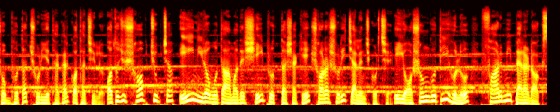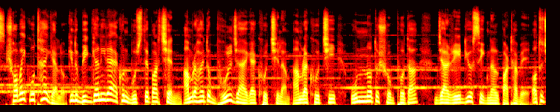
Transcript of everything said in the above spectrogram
সভ্যতা ছড়িয়ে থাকার কথা ছিল। অথচ সব চুপচাপ এই নীরবতা আমাদের সেই প্রত্যাশাকে সরাসরি চ্যালেঞ্জ করছে। এই অসঙ্গতিই হল ফার্মি প্যারাডক্স। সবাই কোথায় গেল? কিন্তু বিজ্ঞানীরা এখন বুঝতে পারছেন, আমরা হয়তো ভুল জায়গায় খুঁজছিলাম। আমরা খুঁজছি উন্নত সভ্যতা যা রেডিও সিগন্যাল পাঠাবে। অথচ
